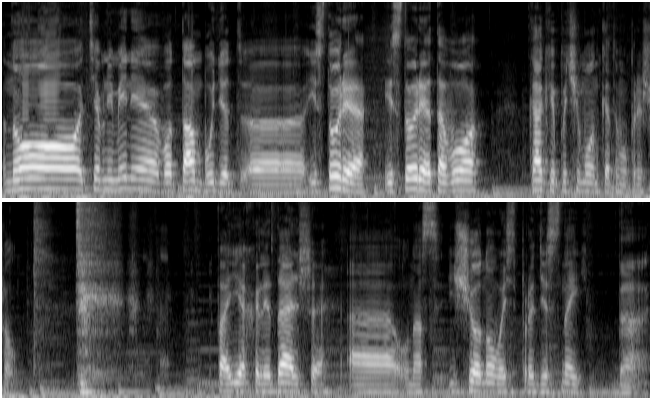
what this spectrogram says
Но, тем не менее, вот там будет э, история, история того, как и почему он к этому пришел. Поехали дальше. Э, у нас еще новость про Дисней. Да,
